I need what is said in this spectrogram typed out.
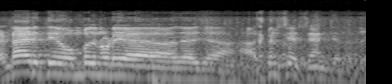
ரெண்டாயிரத்தி ஒம்பதினுடைய அட்மினிஸ்ட்ரேட் சேங்ஷன் அது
